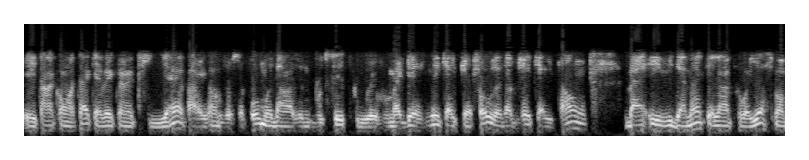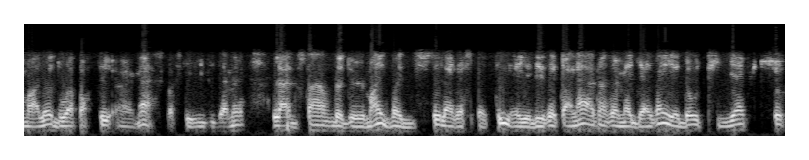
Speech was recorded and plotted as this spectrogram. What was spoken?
est en contact avec un client, par exemple, je sais pas, moi, dans une boutique où vous magasinez quelque chose, un objet quelconque, ben évidemment que l'employé à ce moment-là doit porter un masque, parce qu'évidemment, la distance de deux mètres va être difficile à respecter. Il y a des étalages dans un magasin, il y a d'autres clients, puis tout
